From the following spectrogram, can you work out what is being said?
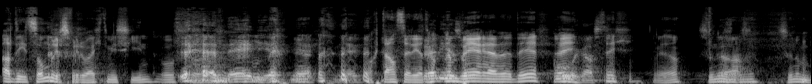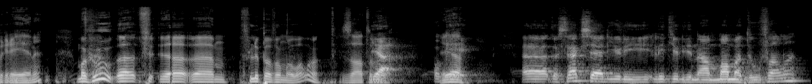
Had iets anders verwacht misschien. Of, nee, niet echt, echt, nee. Nochtans, zei hij had ook een is beer, Dave. Hey, ja, zo'n Ja. brein, hè. Maar goed, ehm, Flippen van de Wallen zaten we. Oké. Ja. Eh, daar straks zeiden jullie, lieten jullie de naam Mamadou vallen.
